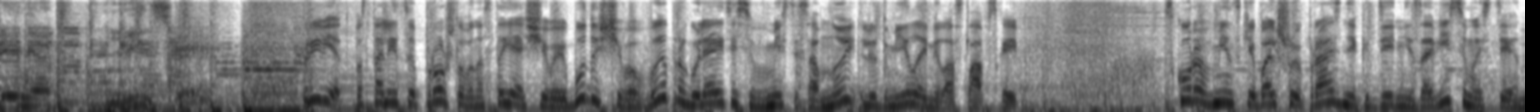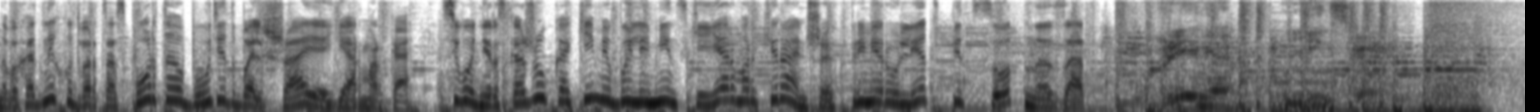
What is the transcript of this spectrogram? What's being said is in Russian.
Время Минское. Привет! По столице прошлого, настоящего и будущего вы прогуляетесь вместе со мной, Людмилой Милославской. Скоро в Минске большой праздник – День независимости. На выходных у Дворца спорта будет большая ярмарка. Сегодня расскажу, какими были минские ярмарки раньше, к примеру, лет 500 назад. Время Минское.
